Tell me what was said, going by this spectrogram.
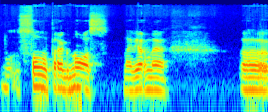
ну, слово прогноз, наверное, э,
